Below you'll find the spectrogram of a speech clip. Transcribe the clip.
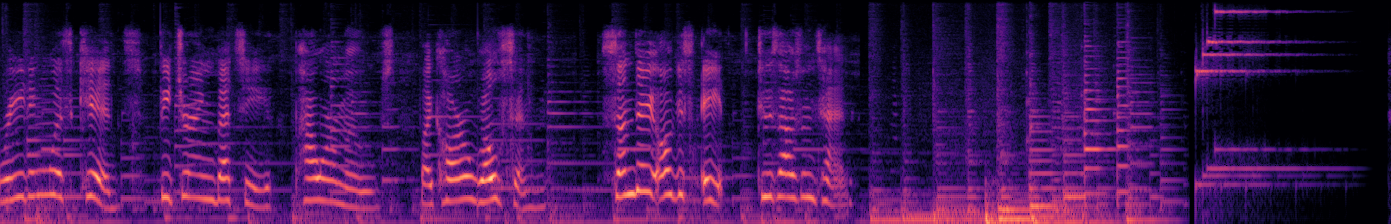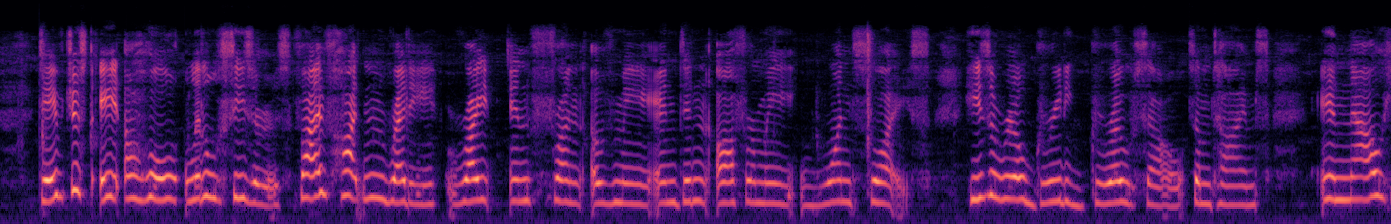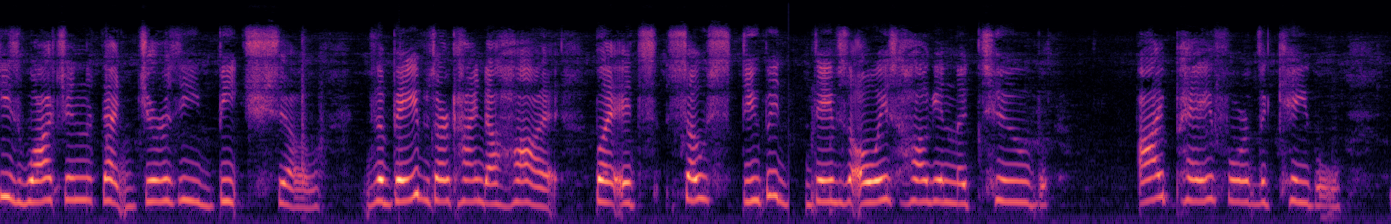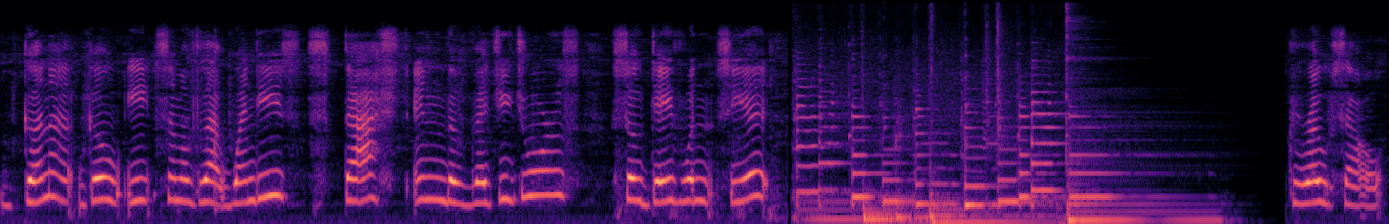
with Kids, featuring Betsy, Power Moves by Carl Wilson. Sunday, August 8th, 2010. Dave just ate a whole Little Caesars, five hot and ready, right in front of me and didn't offer me one slice. He's a real greedy gross out sometimes. And now he's watching that Jersey Beach show. The babes are kinda hot, but it's so stupid. Dave's always hugging the tube. I pay for the cable. Gonna go eat some of that Wendy's stashed in the veggie drawers so Dave wouldn't see it. Gross out.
